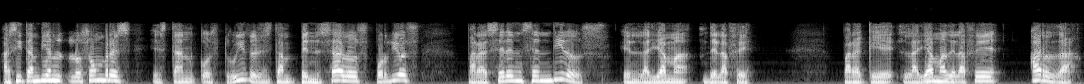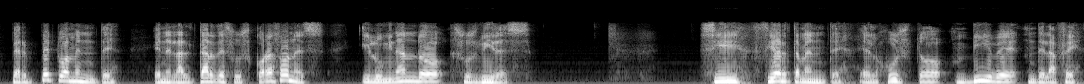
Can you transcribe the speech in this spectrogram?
Así también los hombres están construidos, están pensados por Dios para ser encendidos en la llama de la fe, para que la llama de la fe arda perpetuamente en el altar de sus corazones, iluminando sus vidas. Sí, ciertamente, el justo vive de la fe,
